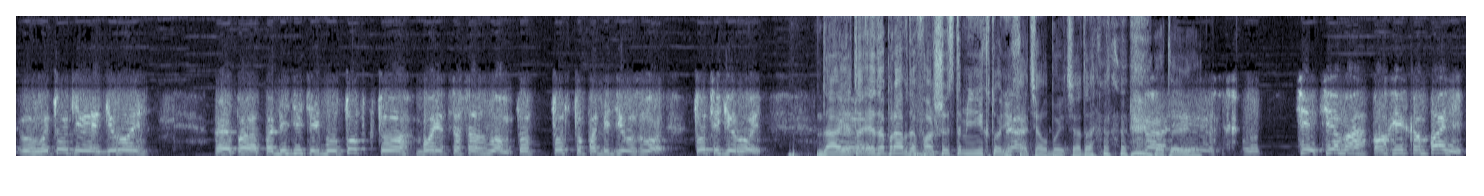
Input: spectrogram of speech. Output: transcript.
в итоге герой, э, победитель был тот, кто борется со злом, тот, тот кто победил зло, тот и герой. Да, это, э, это правда, фашистами никто не хотел быть. Это, да, это... Те, тема плохих компаний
